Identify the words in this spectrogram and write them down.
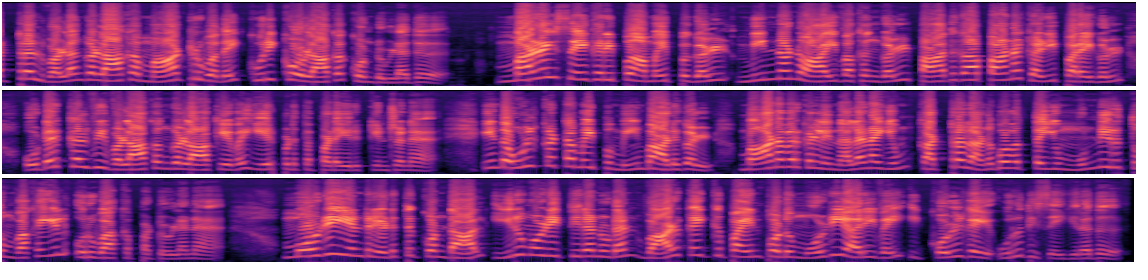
கற்றல் வளங்களாக மாற்றுவதை குறிக்கோளாக கொண்டுள்ளது. மழை சேகரிப்பு அமைப்புகள் மின்னணு ஆய்வகங்கள் பாதுகாப்பான கழிப்பறைகள் உடற்கல்வி வளாகங்கள் ஆகியவை ஏற்படுத்தப்பட இருக்கின்றன. இந்த உள்கட்டமைப்பு மேம்பாடுகள் மாணவர்களின் நலனையும் கற்றல் அனுபவத்தையும் முன்னிறுத்தும் வகையில் உருவாக்கப்பட்டுள்ளன. மொழி என்று எடுத்துக்கொண்டால் இருமொழி திறனுடன் வாழ்க்கைக்கு பயன்படும் மொழி அறிவை இக்கொள்கை உறுதி செய்கிறது.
